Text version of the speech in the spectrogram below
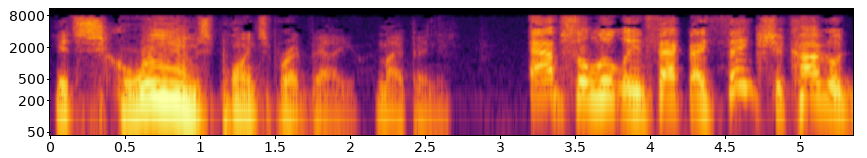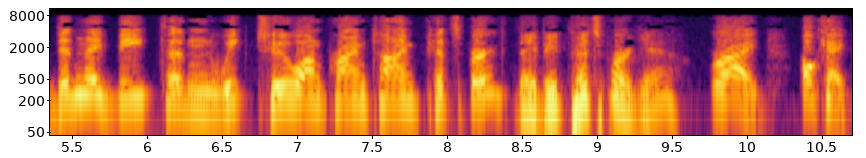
it screams point spread value, in my opinion. Absolutely. In fact, I think Chicago, didn't they beat in week two on prime time Pittsburgh? They beat Pittsburgh, yeah. Right. Okay.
